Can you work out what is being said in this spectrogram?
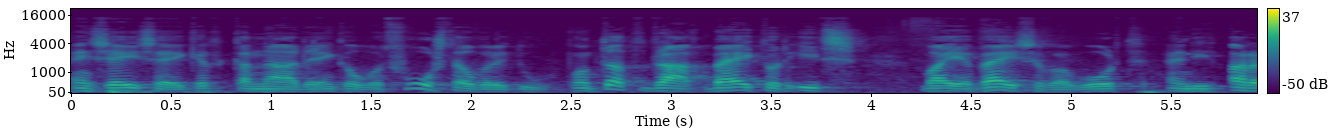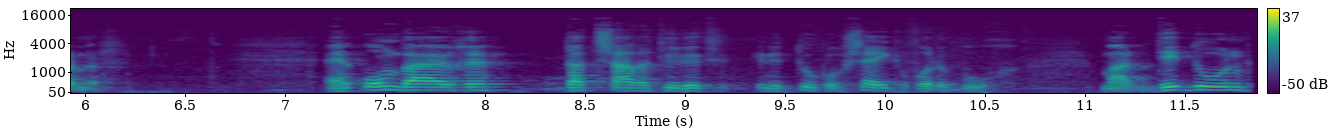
En zeker kan nadenken over het voorstel wat ik doe. Want dat draagt bij tot iets waar je wijzer van wordt en niet armer. En ombuigen, dat staat natuurlijk in de toekomst zeker voor de boeg. Maar dit doen,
